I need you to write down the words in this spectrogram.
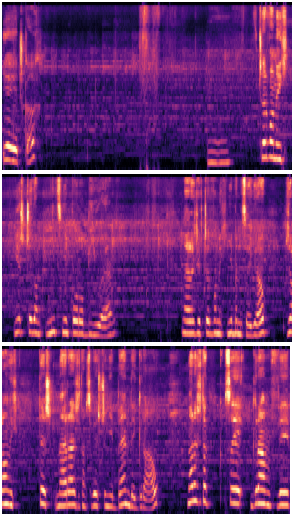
yy, jajeczkach. Mm, W czerwonych jeszcze tam nic nie porobiłem. Na razie w czerwonych nie będę sobie grał. Zielonych też na razie tam sobie jeszcze nie będę grał. Na razie tak sobie gram w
